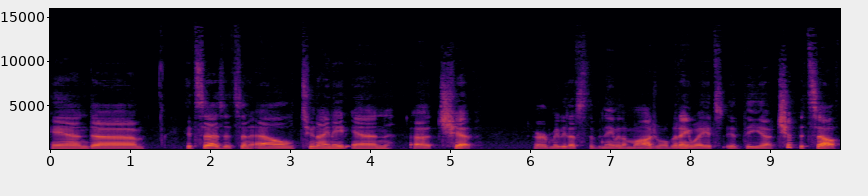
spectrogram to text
and um, it says it's an L298N uh, chip, or maybe that's the name of the module. But anyway, it's it, the uh, chip itself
